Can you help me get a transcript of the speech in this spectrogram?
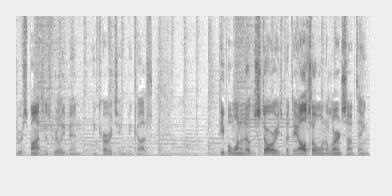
the response has really been encouraging because uh, people want to know the stories, but they also want to learn something,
